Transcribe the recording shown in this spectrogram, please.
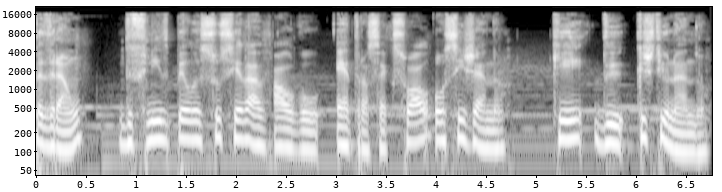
padrão definido pela sociedade, algo heterossexual ou cisgênero. Que de questionando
